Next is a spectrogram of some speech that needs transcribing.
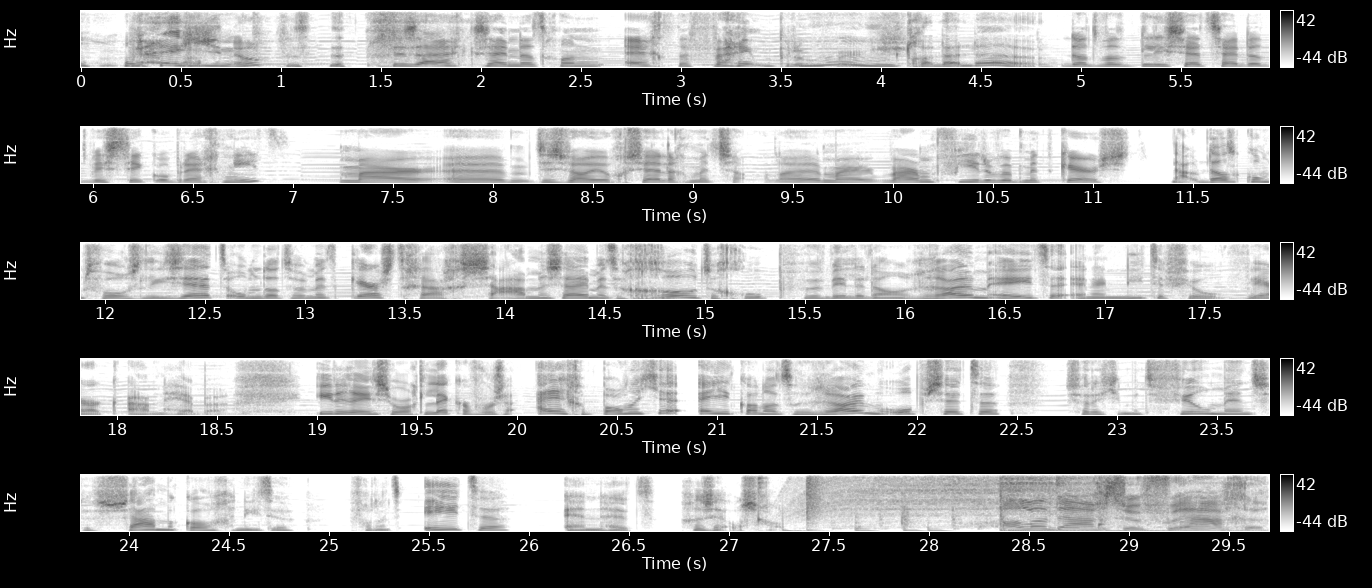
Weet je nog? Dus eigenlijk zijn dat gewoon echte fijnproevers. Mm, dat wat Lisette zei, dat wist ik oprecht niet. Maar uh, het is wel heel gezellig met z'n allen. Maar waarom vieren we het met kerst? Nou, dat komt volgens Lisette omdat we met kerst graag samen zijn met een grote groep. We willen dan ruim eten en er niet te veel werk aan hebben. Iedereen zorgt lekker voor zijn eigen pannetje en je kan het ruim opzetten, zodat je met veel mensen samen kan genieten van het eten en het gezelschap. Alledaagse vragen.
